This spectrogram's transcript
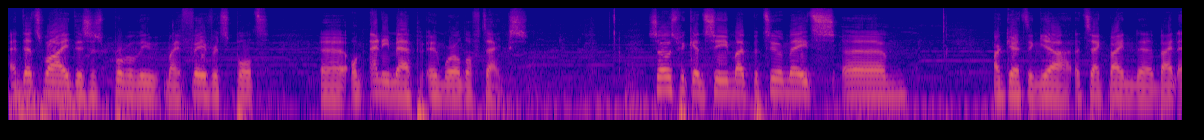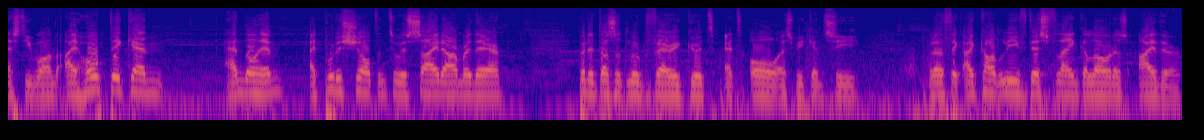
And that's why this is probably my favorite spot uh, on any map in World of Tanks. So as we can see, my platoon mates um, are getting yeah attacked by an, uh, by an ST1. I hope they can handle him. I put a shot into his side armor there, but it doesn't look very good at all as we can see. But I think I can't leave this flank alone as either.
